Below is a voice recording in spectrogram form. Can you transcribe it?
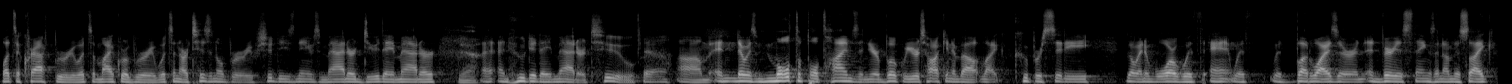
what's a craft brewery? What's a microbrewery? What's an artisanal brewery? Should these names matter? Do they matter? Yeah. A- And who do they matter to? Yeah. Um, and there was multiple times in your book where you were talking about like Cooper City going to war with Ant- with with Budweiser and, and various things, and I'm just like,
